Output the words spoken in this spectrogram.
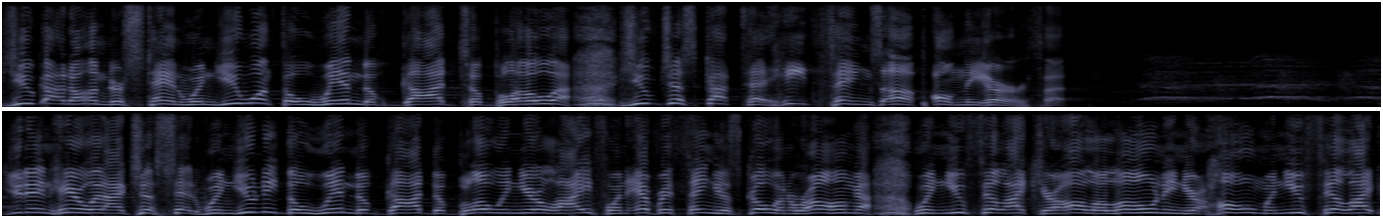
You got to understand when you want the wind of God to blow, uh, you've just got to heat things up on the earth earth. You didn't hear what I just said. When you need the wind of God to blow in your life, when everything is going wrong, when you feel like you're all alone in your home, when you feel like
